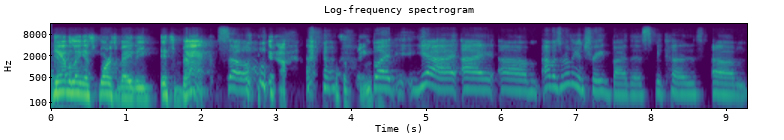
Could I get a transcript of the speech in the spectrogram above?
gambling, in sports, baby, it's back. So, yeah. But yeah, I um I was really intrigued by this because um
